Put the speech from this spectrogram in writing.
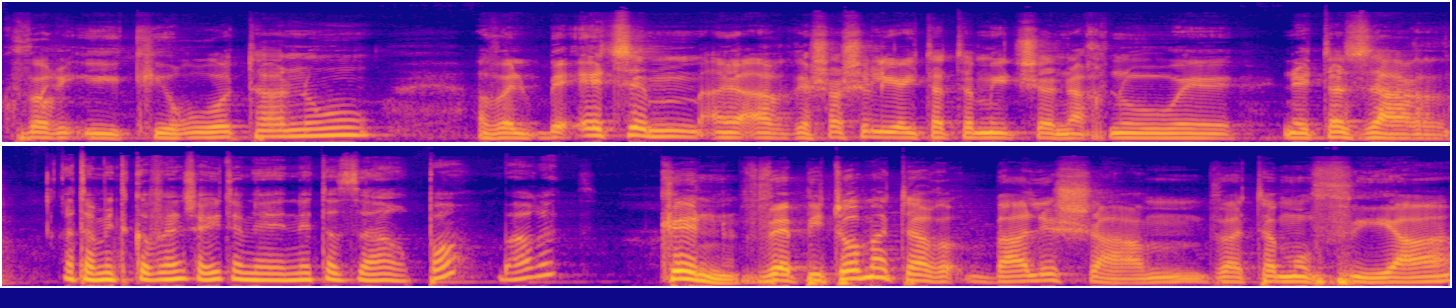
וכבר הכירו אותנו, אבל בעצם ההרגשה שלי הייתה תמיד שאנחנו אה, נטע זר. אתה מתכוון שהייתם נטע זר פה, בארץ? כן, ופתאום אתה בא לשם ואתה מופיע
